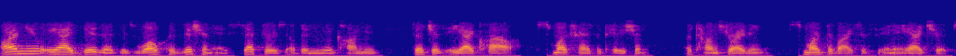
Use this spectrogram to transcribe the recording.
Our new AI business is well-positioned in sectors of the new economy, such as AI cloud, smart transportation, autonomous driving, smart devices, and AI chips.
